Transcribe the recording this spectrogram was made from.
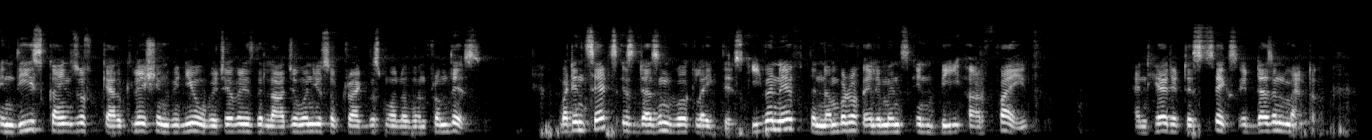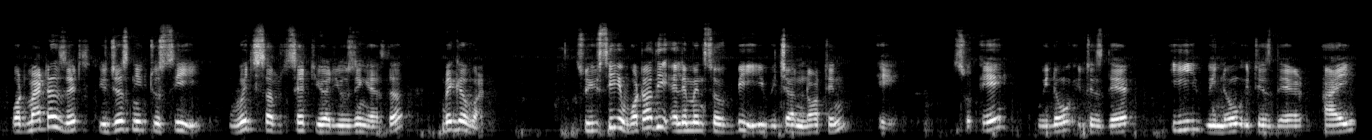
in these kinds of calculation we knew whichever is the larger one you subtract the smaller one from this. But in sets it doesn't work like this. Even if the number of elements in B are 5 and here it is 6, it doesn't matter what matters is you just need to see which subset you are using as the bigger one. So you see what are the elements of B which are not in A. So A we know it is there, E we know it is there, I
